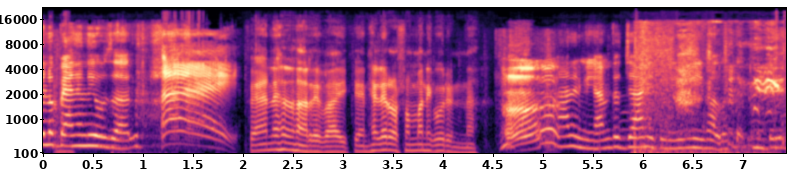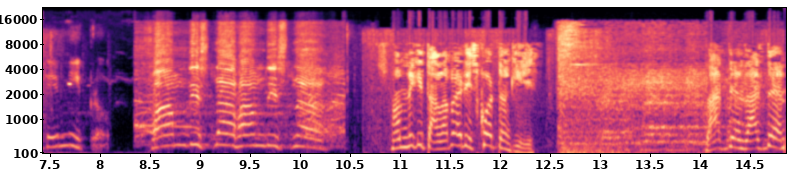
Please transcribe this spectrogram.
হলো প্যানেল ইউজার প্যানেল না রে ভাই প্যানেলের অসম্মানই করেন না। আরে মি আমি তো জানি তুমি এমনি ভালো খেলো এমনি প্রো ফার্ম দিস না ফার্ম দিস না। সামনে কি স্কোয়াড নাকি? রাখ দেন রাখ দেন।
